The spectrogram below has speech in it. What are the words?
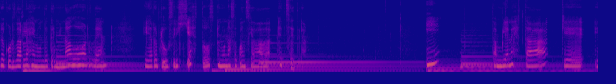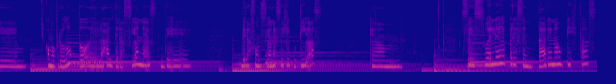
recordarlas en un determinado orden, reproducir gestos en una secuencia dada, etc. Y también está que eh, como producto de las alteraciones de, de las funciones ejecutivas, em, se suele presentar en autistas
